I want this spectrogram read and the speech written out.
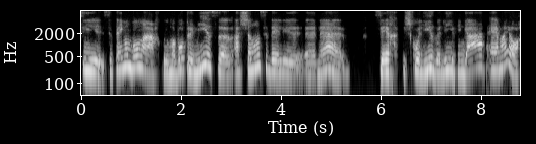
se, se tem um bom arco e uma boa premissa, a chance dele é, né, ser escolhido ali, vingar, é maior.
